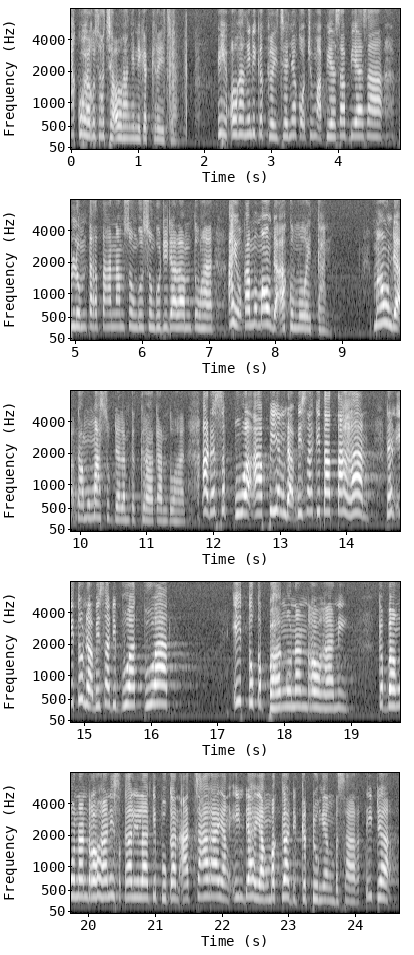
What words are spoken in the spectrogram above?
Aku harus saja orang ini ke gereja. Eh orang ini ke gerejanya kok cuma biasa-biasa, belum tertanam sungguh-sungguh di dalam Tuhan. Ayo kamu mau tidak aku muridkan? Mau tidak kamu masuk dalam kegerakan Tuhan? Ada sebuah api yang tidak bisa kita tahan. Dan itu tidak bisa dibuat-buat. Itu kebangunan rohani. Kebangunan rohani sekali lagi bukan acara yang indah, yang megah di gedung yang besar. Tidak.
